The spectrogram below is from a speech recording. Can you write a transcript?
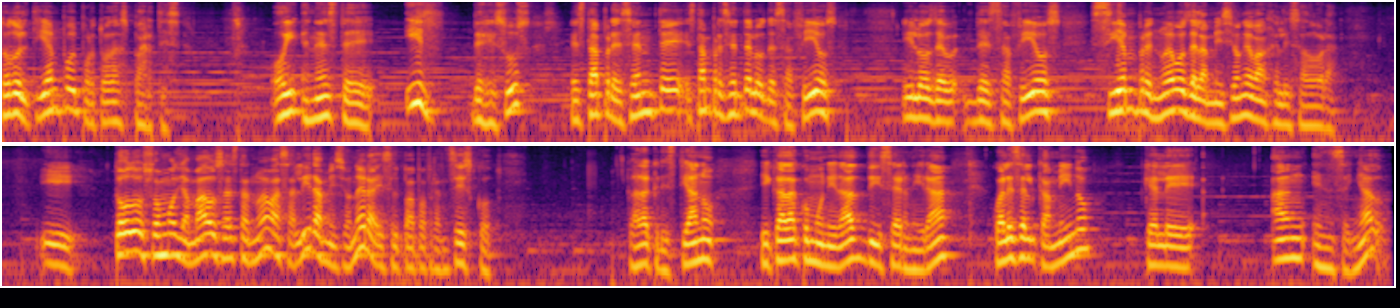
todo el tiempo y por todas partes. Hoy en este id de Jesús está presente, están presentes los desafíos y los desafíos siempre nuevos de la misión evangelizadora. Y todos somos llamados a esta nueva salida misionera, dice el Papa Francisco. Cada cristiano y cada comunidad discernirá cuál es el camino que le han enseñado.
